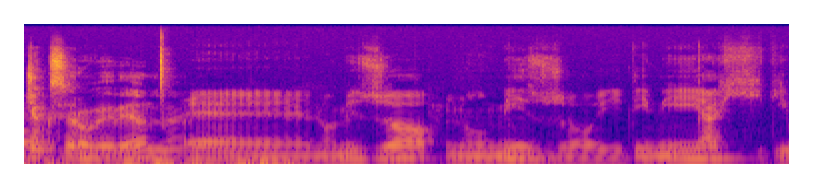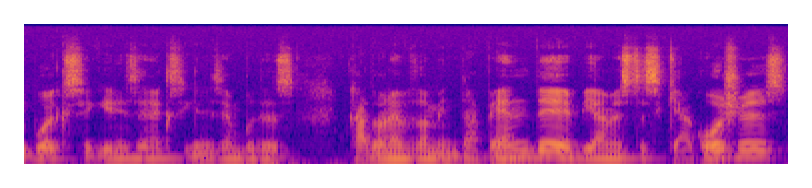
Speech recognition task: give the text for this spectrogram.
Δεν ξέρω βέβαια, αλλά... Ε, νομίζω, νομίζω η τιμή αρχική που ξεκίνησε, ξεκίνησε από τις 175, πήγαμε στις 200,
